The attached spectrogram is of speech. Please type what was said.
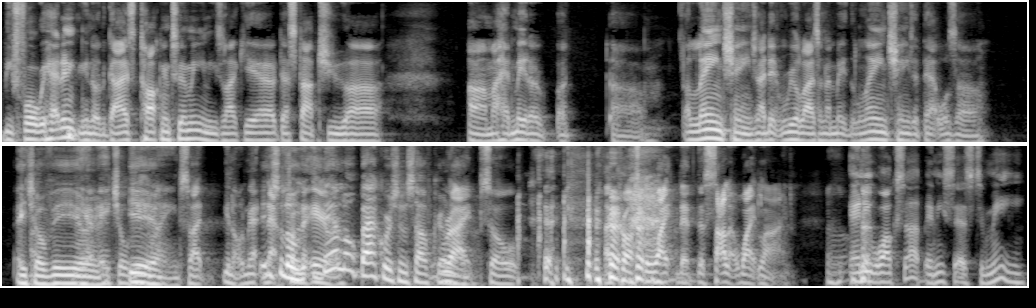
before we had any, you know, the guy's talking to me and he's like, "Yeah, that stopped you." Uh, um, I had made a a, um, a lane change and I didn't realize when I made the lane change that that was a HOV. yeah or, HOV yeah. lane. So I, you know, not, It's not a little, from the air. they're a little backwards in South Carolina. Right. So I crossed the white, the, the solid white line. Uh-huh. And he walks up and he says to me,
